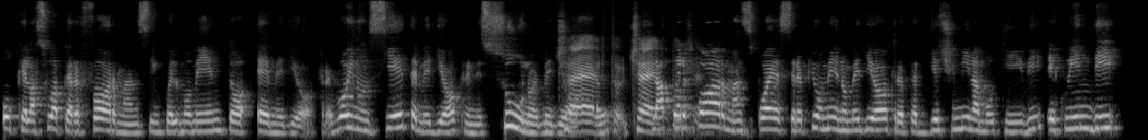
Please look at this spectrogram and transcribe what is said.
o che la sua performance in quel momento è mediocre. Voi non siete mediocri, nessuno è mediocre. Certo, certo, la performance certo. può essere più o meno mediocre per 10.000 motivi e quindi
